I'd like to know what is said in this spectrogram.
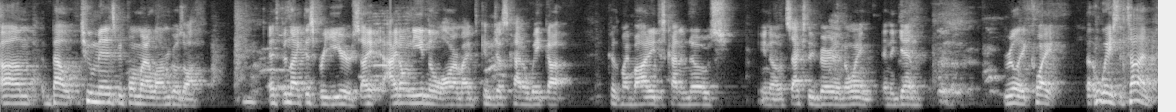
um, about two minutes before my alarm goes off. it's been like this for years. I, I don't need an alarm. I can just kind of wake up because my body just kind of knows. You know, it's actually very annoying. And again, really quite a waste of time.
